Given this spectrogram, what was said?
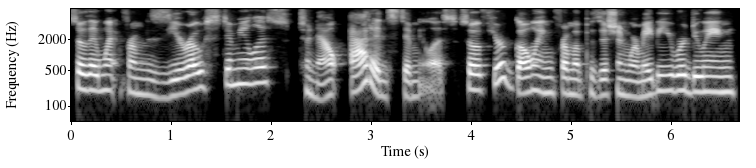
So they went from zero stimulus to now added stimulus. So if you're going from a position where maybe you were doing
